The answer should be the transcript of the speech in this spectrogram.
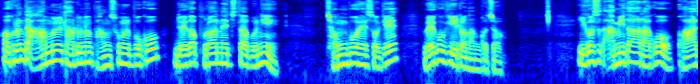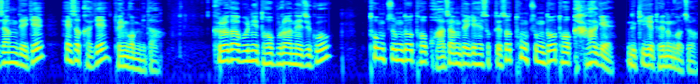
어, 그런데 암을 다루는 방송을 보고 뇌가 불안해지다 보니 정보 해석에 왜곡이 일어난 거죠. 이것은 암이다라고 과장되게 해석하게 된 겁니다. 그러다 보니 더 불안해지고 통증도 더 과장되게 해석돼서 통증도 더 강하게 느끼게 되는 거죠.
